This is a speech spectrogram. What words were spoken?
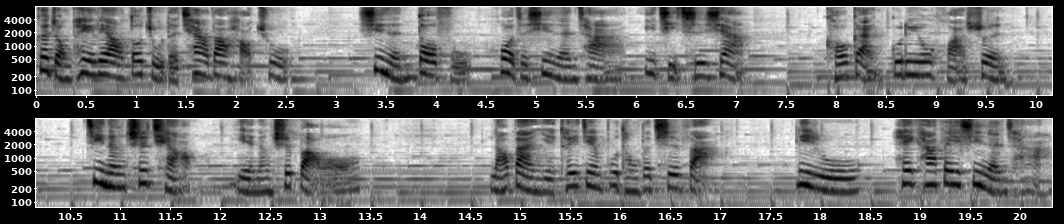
各种配料都煮得恰到好处，杏仁豆腐或者杏仁茶一起吃下，口感咕溜滑顺，既能吃巧，也能吃饱哦。老板也推荐不同的吃法，例如黑咖啡杏仁茶，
